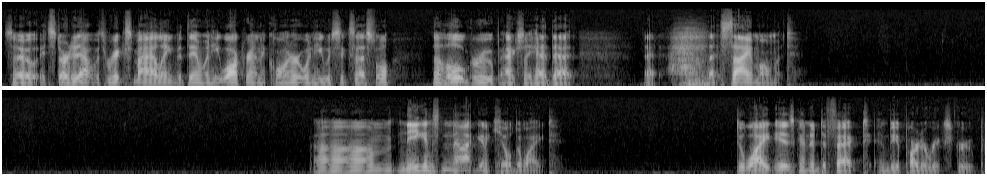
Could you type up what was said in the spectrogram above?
So it started out with Rick smiling, but then when he walked around the corner when he was successful, the whole group actually had that that that sigh moment. Um, Negan's not going to kill Dwight. Dwight is going to defect and be a part of Rick's group.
